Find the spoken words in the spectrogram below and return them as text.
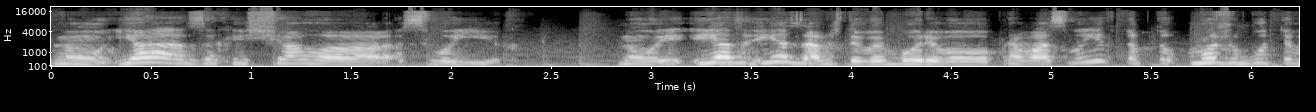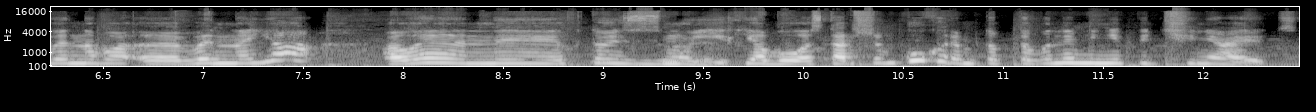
ну я захищала своїх. Ну і я я завжди виборювала права своїх. Тобто, можу бути винна, е, винна я, але не хтось з моїх. Я була старшим кухарем, тобто вони мені підчиняються.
